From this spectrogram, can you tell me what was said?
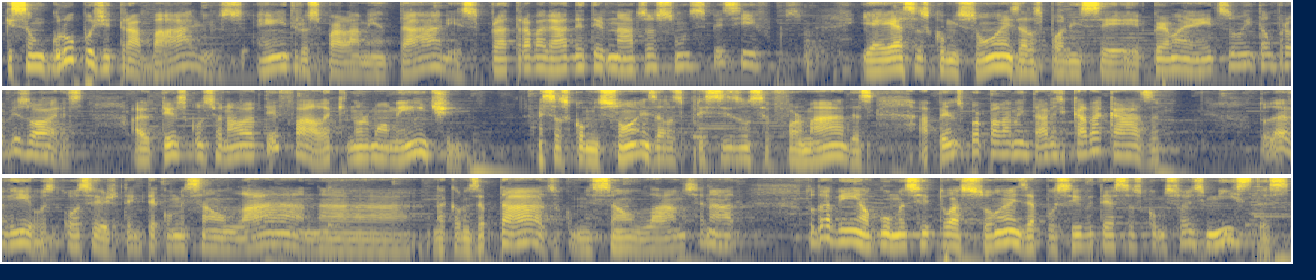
que são grupos de trabalhos entre os parlamentares para trabalhar determinados assuntos específicos. E aí essas comissões elas podem ser permanentes ou então provisórias. Aí o texto constitucional até fala que normalmente essas comissões elas precisam ser formadas apenas por parlamentares de cada casa. Todavia, ou, seja, tem que ter comissão lá na, na Câmara dos Deputados, comissão lá no Senado. Todavia, em algumas situações é possível ter essas comissões mistas,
